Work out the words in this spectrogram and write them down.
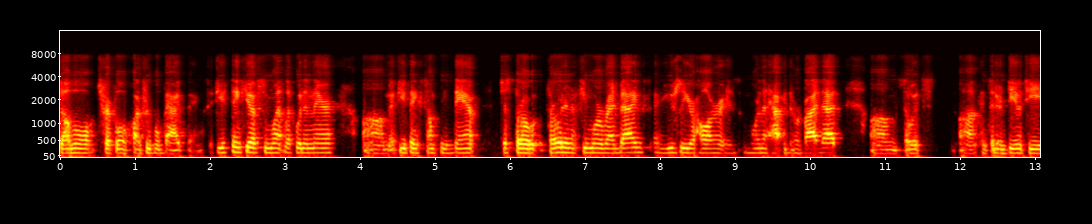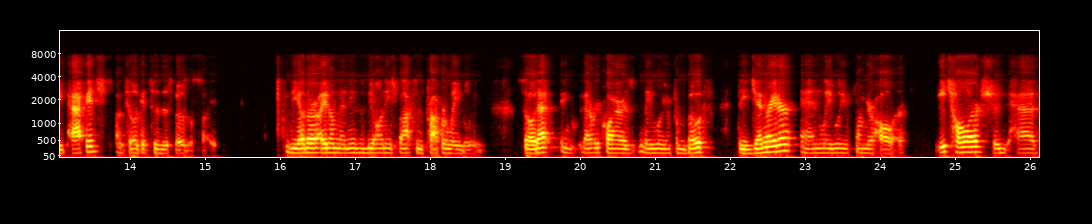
double, triple, quadruple bag things. If you think you have some wet liquid in there, um, if you think something's damp, just throw throw it in a few more red bags, and usually your hauler is more than happy to provide that. Um, so it's uh, considered DOT packaged until it gets to the disposal site. The other item that needs to be on each box is proper labeling. So that, that requires labeling from both the generator and labeling from your hauler. Each hauler should have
